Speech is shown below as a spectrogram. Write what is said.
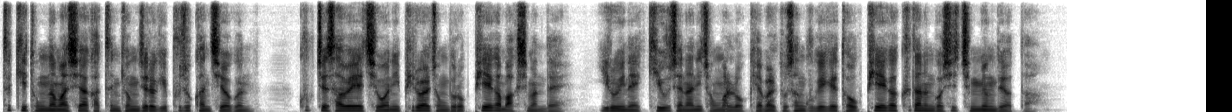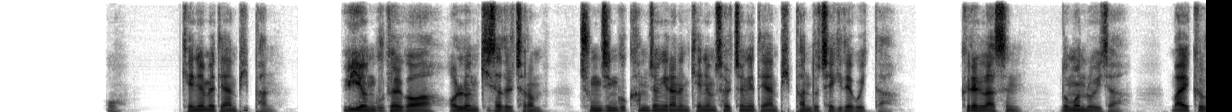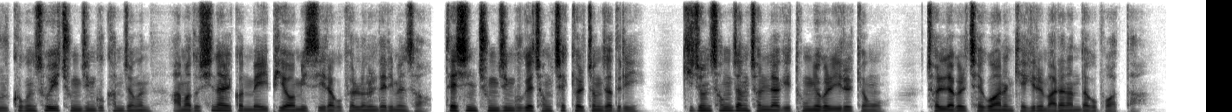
특히 동남아시아 같은 경제력이 부족한 지역은 국제사회의 지원이 필요할 정도로 피해가 막심한데 이로 인해 기후재난이 정말로 개발도상국에게 더욱 피해가 크다는 것이 증명되었다. 5. 개념에 대한 비판 위 연구 결과와 언론 기사들처럼 중진국 함정이라는 개념 설정에 대한 비판도 제기되고 있다. 랏은, 노먼 로이자, 마이클 울콕은 소위 중진국 함정은 아마도 신화일 것 메이피 어미스이라고 결론을 내리면서 대신 중진국의 정책 결정자들이 기존 성장 전략이 동력을 잃을 경우 전략을 재고하는 계기를 마련한다고 보았다.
